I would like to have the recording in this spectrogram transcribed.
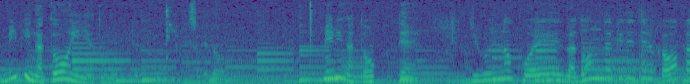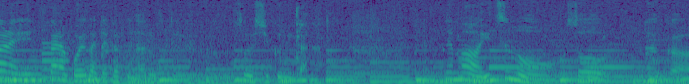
耳が遠いんやと思ってるんですけど耳が遠くて自分の声がどんだけ出てるか分からへんから声がでかくなるっていうそういう仕組みかなと。でまあいつもそうなんか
